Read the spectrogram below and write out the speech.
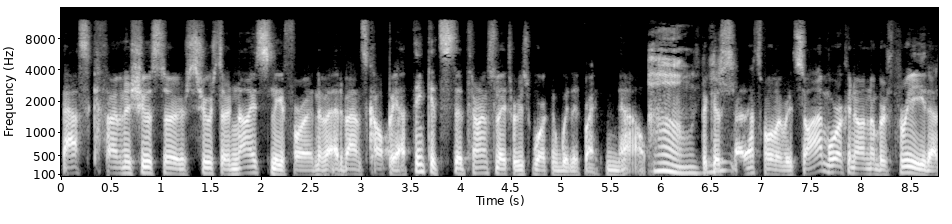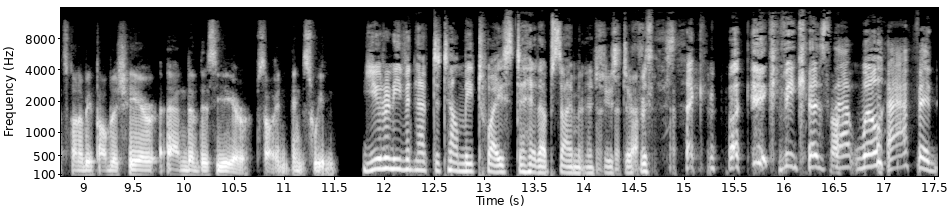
ask Simon Schuster Schuster nicely for an advanced copy. I think it's the translator is working with it right now. Oh, because yeah. that's already. So I'm working on number three. That's going to be published here end of this year. So in, in Sweden. You don't even have to tell me twice to hit up Simon and Schuster for this. because that will happen.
